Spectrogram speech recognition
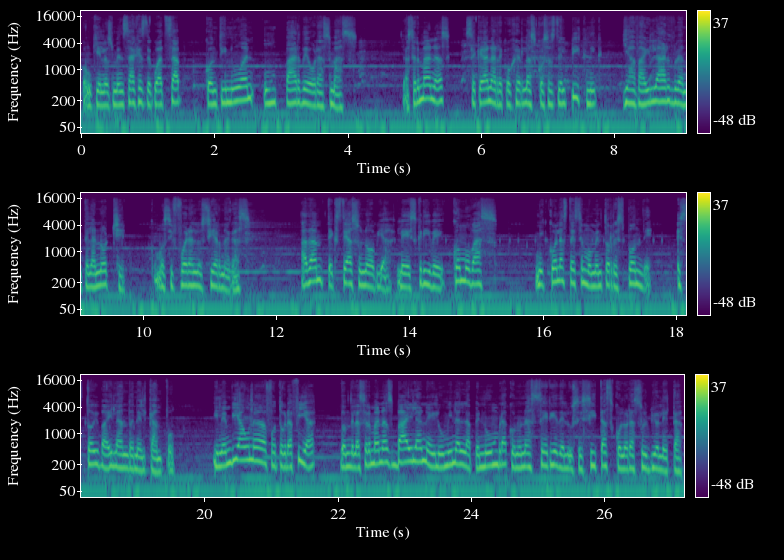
con quien los mensajes de WhatsApp continúan un par de horas más. Las hermanas se quedan a recoger las cosas del picnic y a bailar durante la noche, como si fueran luciérnagas. Adam textea a su novia, le escribe, ¿cómo vas? Nicole hasta ese momento responde, estoy bailando en el campo. Y le envía una fotografía donde las hermanas bailan e iluminan la penumbra con una serie de lucecitas color azul violeta.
